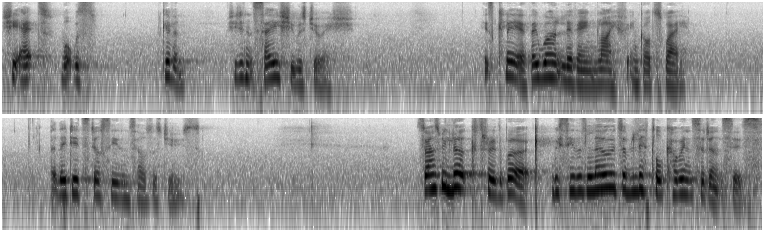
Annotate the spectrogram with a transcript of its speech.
She ate what was given. She didn't say she was Jewish. It's clear they weren't living life in God's way. But they did still see themselves as Jews. So as we look through the book, we see there's loads of little coincidences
